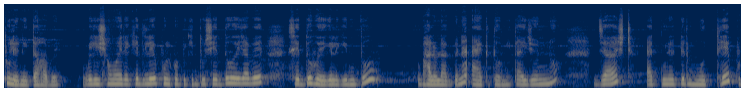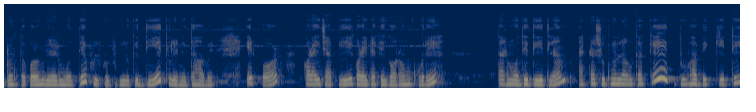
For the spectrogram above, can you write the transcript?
তুলে নিতে হবে। বেশি সময় রেখে দিলে ফুলকপি কিন্তু সেদ্ধ হয়ে যাবে, সেদ্ধ হয়ে গেলে কিন্তু ভালো লাগবে না একদমই। তাই জন্য জাস্ট এক মিনিটের মধ্যে ফুটন্ত গরম জলের মধ্যে ফুলকপিগুলোকে দিয়ে তুলে নিতে হবে। এরপর কড়াই চাপিয়ে কড়াইটাকে গরম করে তার মধ্যে দিয়ে দিলাম একটা শুকনো লঙ্কাকে দুভাবে কেটে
